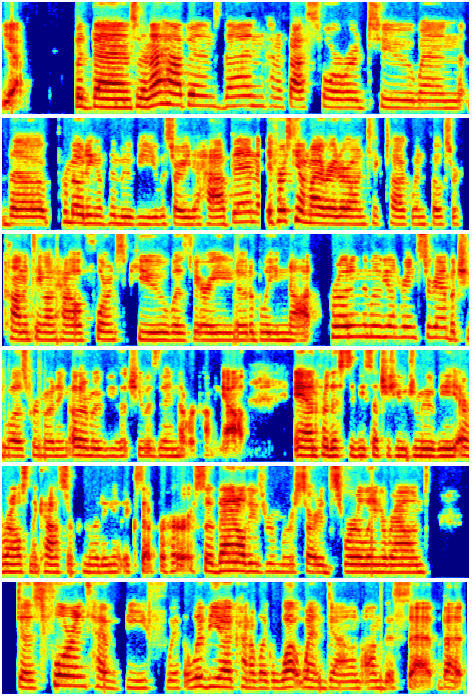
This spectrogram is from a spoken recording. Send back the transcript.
yeah but then so then that happens. Then kind of fast forward to when the promoting of the movie was starting to happen. It first came on my radar on tiktok when folks were commenting on how florence pugh was very notably not promoting the movie on her instagram but she was promoting other movies that she was in that were coming out. And for this to be such a huge movie everyone else in the cast are promoting it except for her. So then all these rumors started swirling around does Florence have beef with Olivia? Kind of like what went down on this set that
